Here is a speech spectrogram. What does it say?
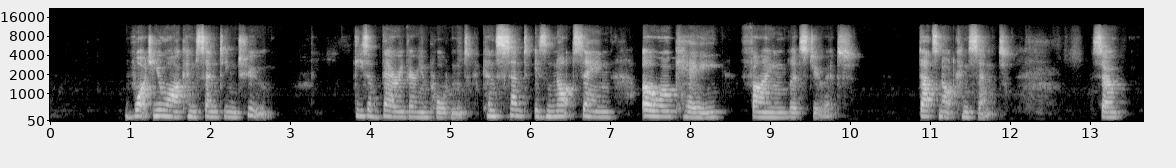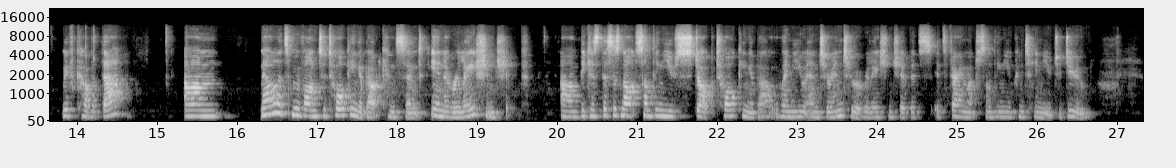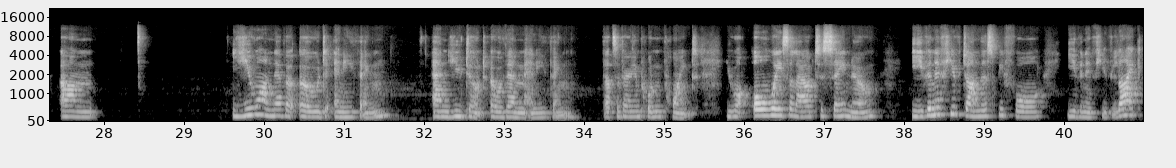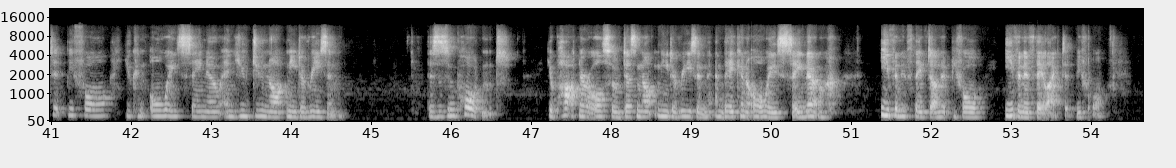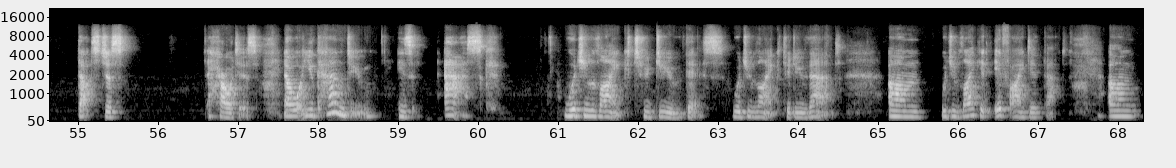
what you are consenting to. These are very, very important. Consent is not saying, oh, okay, fine, let's do it. That's not consent. So we've covered that. Um, now let's move on to talking about consent in a relationship um, because this is not something you stop talking about when you enter into a relationship. It's it's very much something you continue to do. Um, you are never owed anything, and you don't owe them anything. That's a very important point. You are always allowed to say no, even if you've done this before, even if you've liked it before. You can always say no, and you do not need a reason. This is important your partner also does not need a reason and they can always say no, even if they've done it before, even if they liked it before. That's just how it is. Now, what you can do is ask, would you like to do this? Would you like to do that? Um, would you like it if I did that? Um,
